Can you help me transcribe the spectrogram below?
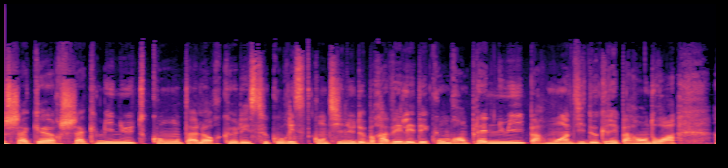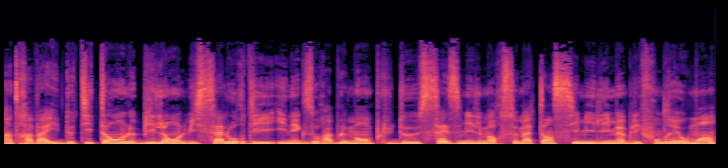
Chaque heure, chaque minute compte alors que les secouristes continuent de braver les décombres en pleine nuit par moins 10 degrés par endroit. Un travail de titan. Le bilan, lui, s'alourdit inexorablement. Plus de 16 000 morts ce matin, 6 000 immeubles effondrés au moins.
